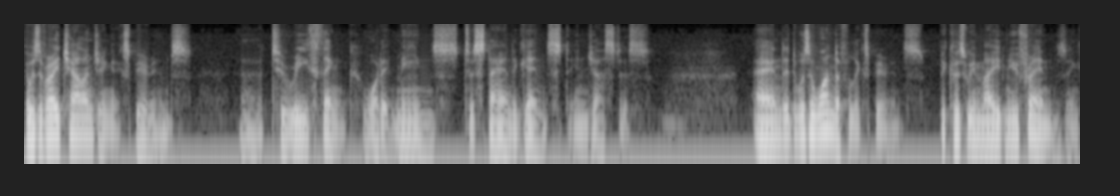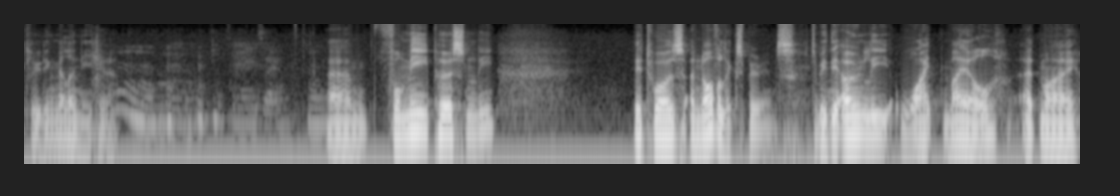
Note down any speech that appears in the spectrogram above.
it was a very challenging experience uh, to rethink what it means to stand against injustice. And it was a wonderful experience because we made new friends, including Melanie here. Um, for me personally, it was a novel experience to be the only white male at my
